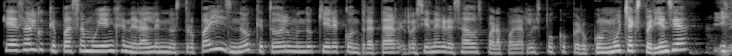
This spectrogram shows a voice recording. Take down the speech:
que es algo que pasa muy en general en nuestro país, ¿no? Que todo el mundo quiere contratar recién egresados para pagarles poco, pero con mucha experiencia. Y,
